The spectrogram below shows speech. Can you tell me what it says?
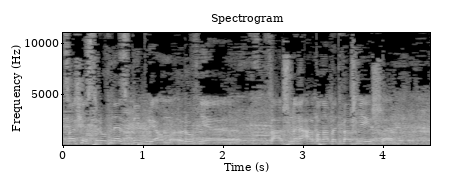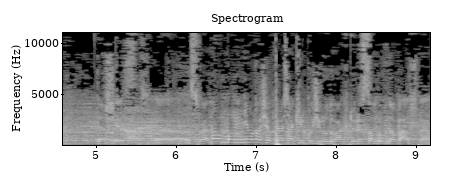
coś jest równe z Biblią, równie ważne, albo nawet ważniejsze. Też jest e, złe. No, nie można się opierać na kilku źródłach, które są równoważne.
